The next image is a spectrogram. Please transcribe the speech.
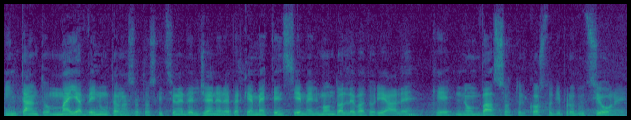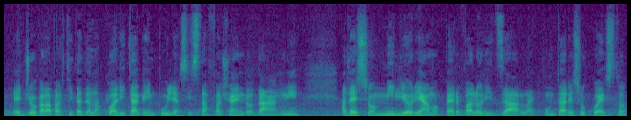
Intanto mai avvenuta una sottoscrizione del genere perché mette insieme il mondo allevatoriale che non va sotto il costo di produzione e gioca la partita della qualità che in Puglia si sta facendo da anni adesso miglioriamo per valorizzarla e puntare su questo,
